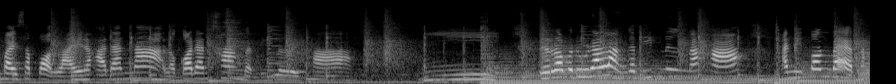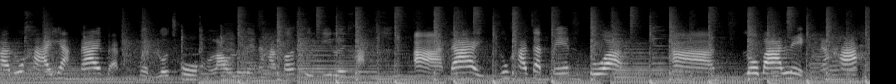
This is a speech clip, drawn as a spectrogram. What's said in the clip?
ไฟสปอตไลท์นะคะ ด้านหน้าแล้วก็ด้านข้างแบบนี้เลยค่ะ นี่เดี๋ยวเรามาดูด้านหลังกันนิดนึงนะคะ อันนี้ต้นแบบนะคะ ลูกค้าอยากได้แบบเหมือนรถโชว์ของเราเลยนะคะ ก็คือนี่เลยค่ะอ่าได้ลูกค้าจัดเป็นตัวอ่าโลบาเหล็กนะคะแฮ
